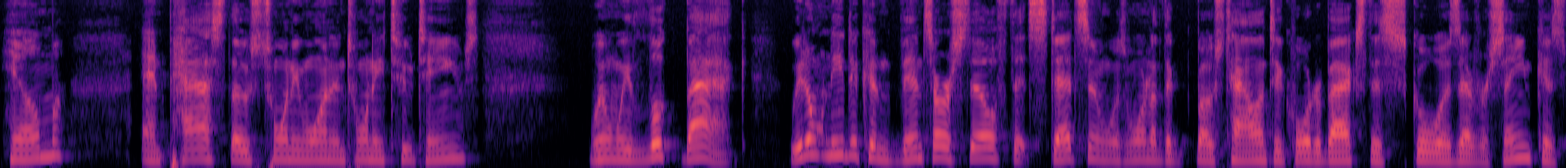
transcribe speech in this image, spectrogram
him and past those 21 and 22 teams, when we look back, we don't need to convince ourselves that Stetson was one of the most talented quarterbacks this school has ever seen because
